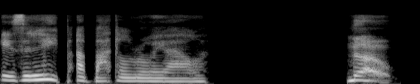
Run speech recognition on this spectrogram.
Is Leap a battle royale? No.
